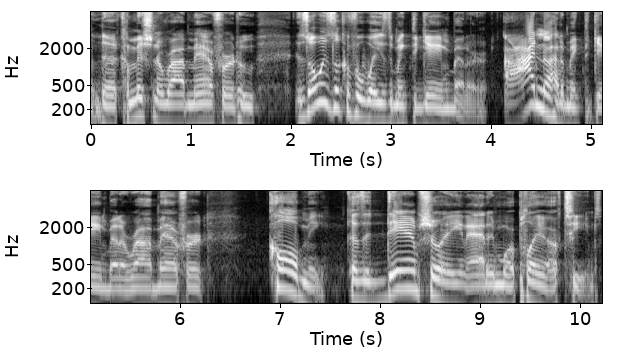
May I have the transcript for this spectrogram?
the commissioner, Rob Manfred, who is always looking for ways to make the game better. I know how to make the game better, Rob Manfred. Call me because it damn sure ain't adding more playoff teams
